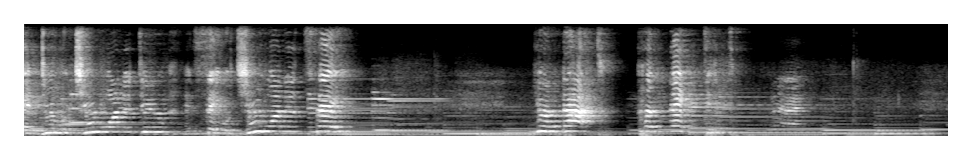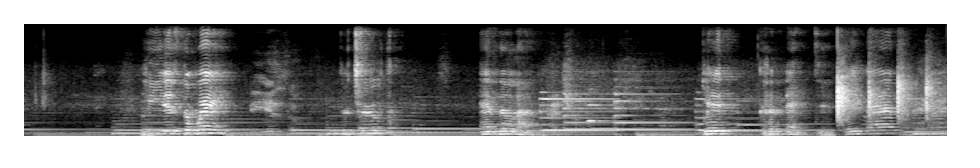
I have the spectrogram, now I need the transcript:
and do what you want to do and say what you want to say, you're not connected. He is the way, is the. the truth, and the life. Get connected. Amen.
